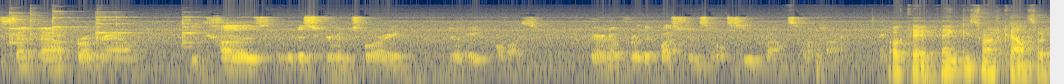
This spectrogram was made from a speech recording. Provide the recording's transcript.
shut down a program because of a discriminatory no aid clause. There are no further questions, I'll see you about Okay, thank you so much, Councillor.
